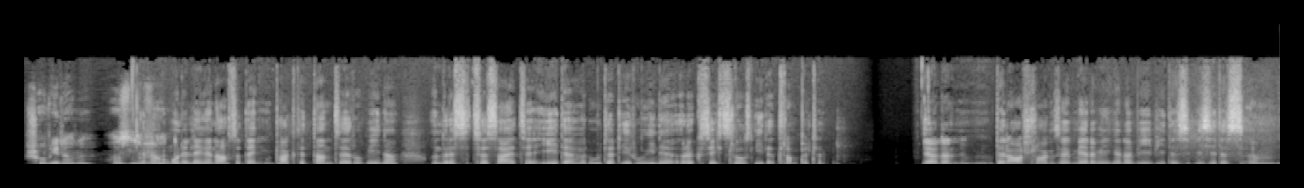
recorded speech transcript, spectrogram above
Schon wieder, ne? Genau, ohne länger nachzudenken, packte Dante Rowena und riss sie zur Seite, ehe der Haluta die Ruine rücksichtslos niedertrampelte. Ja, dann beratschlagen sie mehr oder weniger, ne, wie, wie, das, wie sie das, ähm,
